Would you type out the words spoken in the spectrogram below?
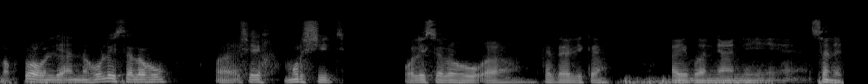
مقطوع لأنه ليس له آه، شيخ مرشد وليس له آه، كذلك أيضا يعني سند.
